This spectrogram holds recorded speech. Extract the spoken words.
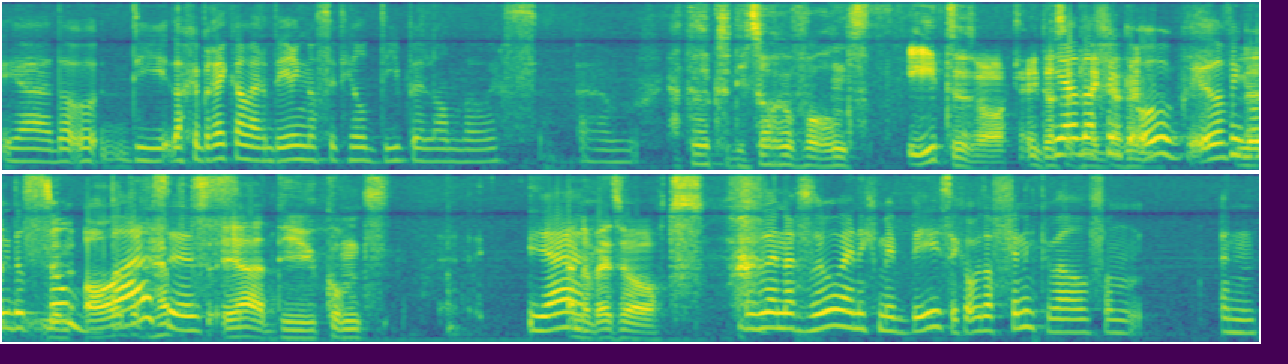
ja, dat, die, dat gebrek aan waardering dat zit heel diep bij landbouwers. Um, ja, het is ook die zorgen voor ons eten. Zo. Dat ja, dat vind, ik ook. dat vind ik ook. Dat is zo'n basis. Hebt, ja, die komt... Ja. En dan zo... We zijn er zo weinig mee bezig. Of dat vind ik wel. Van een...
